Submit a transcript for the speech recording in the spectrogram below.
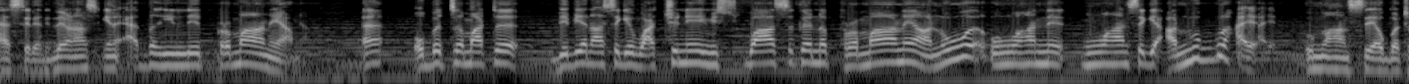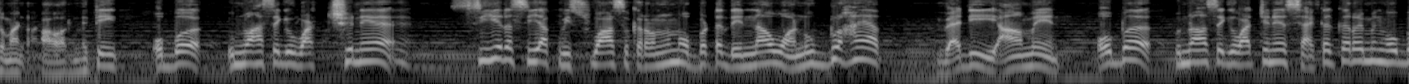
හැසිරෙන. දෙවනස්ගෙන ඇදහිල්ලේ ප්‍රමාණයක්. ඔබට මට දෙවියනාසගේ වච්චනය විශ්වාස කරන ප්‍රමාණය අනුව උන්වහන්න උන්වහන්සේගේ අනුග්‍රහය උන්වහන්සේ ඔබටමට පවරනති ඔබ උන්වහන්සේගේ වච්චනය සියර සියක් විශ්වාස කරන්න ඔබට දෙන්නාව අනුග්‍රහයක් වැඩි. ආමෙන්. ඔබ උන්වහන්සේගේ වචනය සැක කරමින් ඔබ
